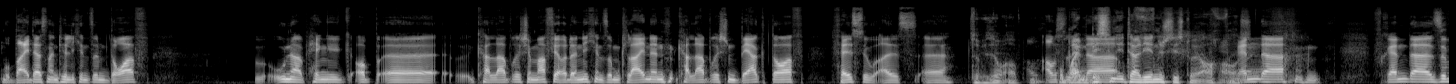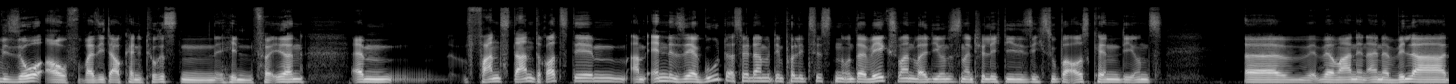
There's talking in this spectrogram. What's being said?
Wobei das natürlich in so einem Dorf unabhängig, ob äh, kalabrische Mafia oder nicht, in so einem kleinen kalabrischen Bergdorf fällst du als äh, sowieso auf. Ausländer. Wobei ein bisschen italienisch siehst du ja auch aus. Fremder, Fremder sowieso auf, weil sich da auch keine Touristen hin verirren. Ähm, Fand es dann trotzdem am Ende sehr gut, dass wir da mit den Polizisten unterwegs waren, weil die uns natürlich, die, die sich super auskennen, die uns äh, wir waren in einer Villa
